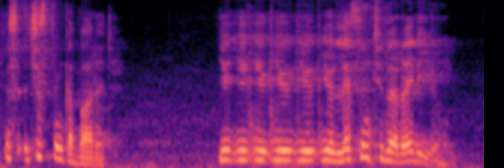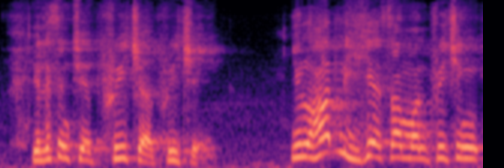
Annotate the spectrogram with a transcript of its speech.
Just, just think about it. You, you, you, you, you listen to the radio, you listen to a preacher preaching. You'll hardly hear someone preaching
